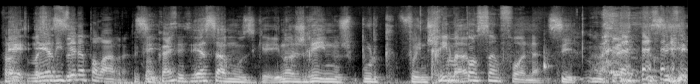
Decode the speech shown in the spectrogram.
Pronto, É, mas a essa- dizer a palavra. Sim, ok? essa é a música. E nós rimos porque foi inesperado. Rima com sanfona. Sim. Sim.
